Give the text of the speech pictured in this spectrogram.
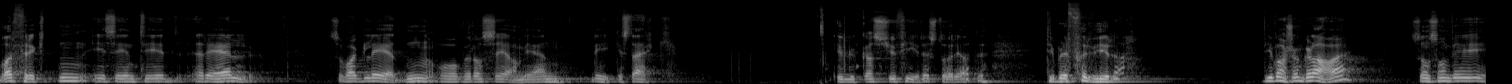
Var frykten i sin tid reell, så var gleden over å se ham igjen like sterk. I Lukas 24 står det at de ble forvirra. De var så glade, sånn som vi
